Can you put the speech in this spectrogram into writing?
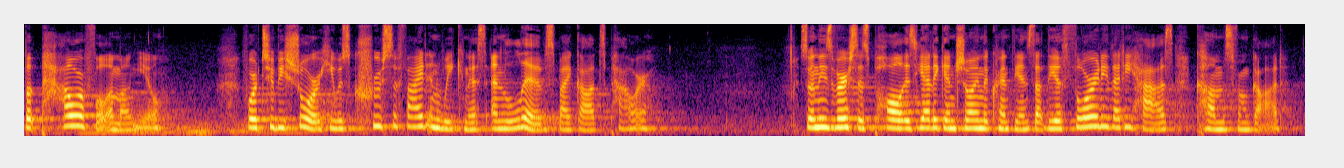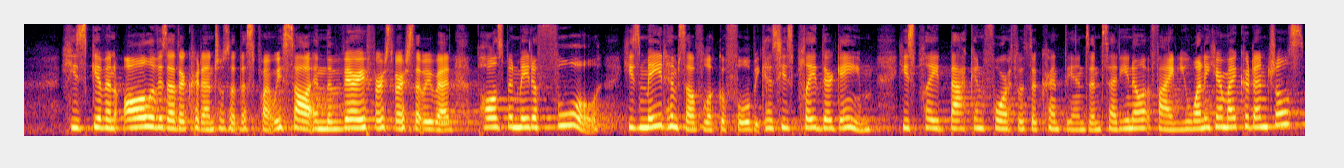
but powerful among you. For to be sure, he was crucified in weakness and lives by God's power. So, in these verses, Paul is yet again showing the Corinthians that the authority that he has comes from God. He's given all of his other credentials at this point. We saw in the very first verse that we read, Paul's been made a fool. He's made himself look a fool because he's played their game. He's played back and forth with the Corinthians and said, You know what, fine, you want to hear my credentials?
